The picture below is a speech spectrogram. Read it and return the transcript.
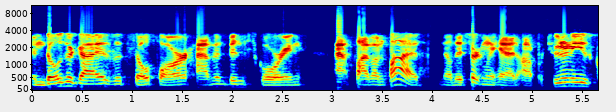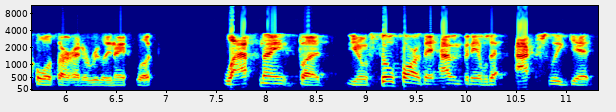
and those are guys that so far haven't been scoring at five on five. Now they certainly had opportunities. Kolesar had a really nice look last night, but you know so far they haven't been able to actually get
